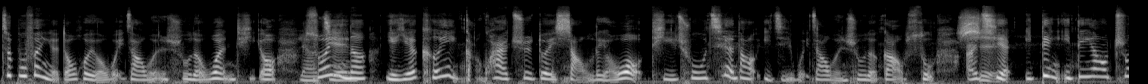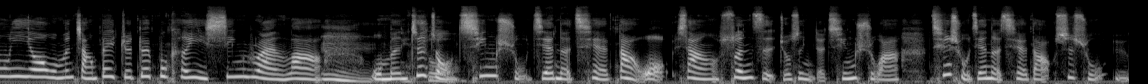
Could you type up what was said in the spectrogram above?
这部分也都会有伪造文书的问题哦。所以呢，爷爷可以赶快去对小刘哦提出窃盗以及伪造文书的告诉。而且一定一定要注意哦，我们长辈绝对不可以心软啦。嗯，我们这种亲属间的窃盗哦，像孙子就是你的亲属啊，亲属间的窃盗是属于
